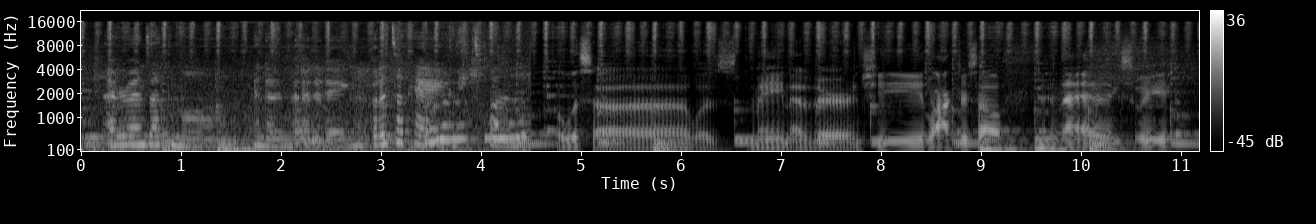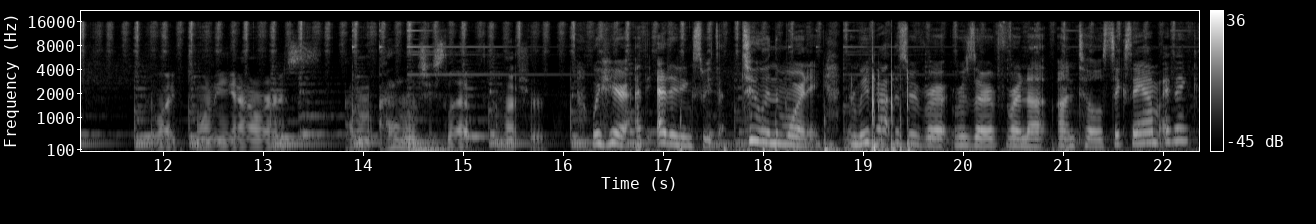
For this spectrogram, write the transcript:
Everyone's at the mall and I'm editing, but it's okay. 'cause it's fun. Alyssa was the main editor and she locked herself in that editing suite for like 20 hours. I don't, I don't know if she slept. I'm not sure. We're here at the editing suites at 2 in the morning, and we've got this rever- reserved for an- until 6 a.m., I think.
